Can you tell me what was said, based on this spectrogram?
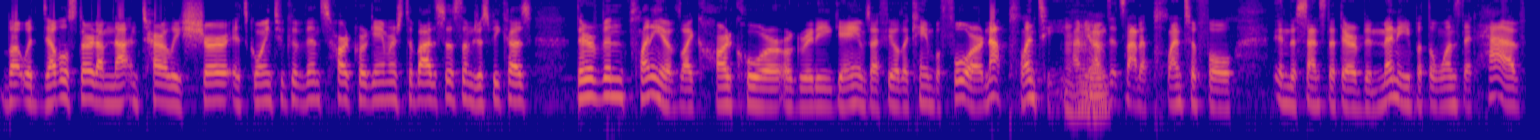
but with Devil's Third, I'm not entirely sure it's going to convince hardcore gamers to buy the system, just because there have been plenty of like hardcore or gritty games I feel that came before. Not plenty. I mean, I'm, it's not a plentiful in the sense that there have been many, but the ones that have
